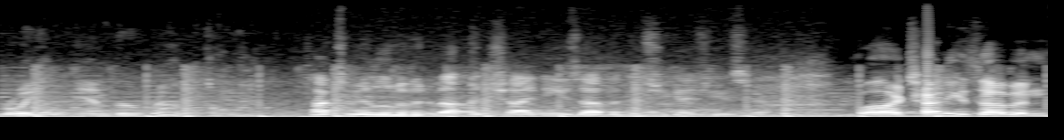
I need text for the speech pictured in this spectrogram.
Royal Amber Rum. Talk to me a little bit about the Chinese oven that you guys use here. Well, our Chinese oven,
